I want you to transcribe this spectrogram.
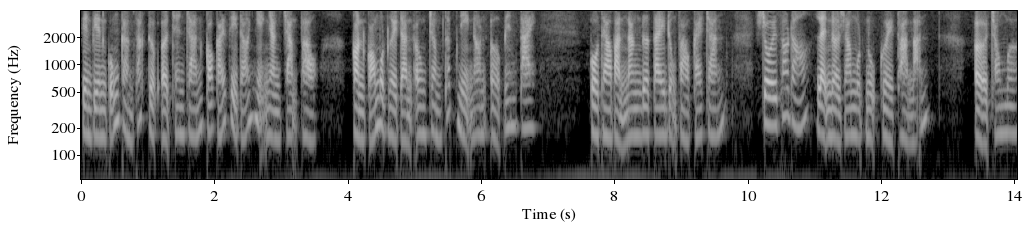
viên viên cũng cảm giác được ở trên trán có cái gì đó nhẹ nhàng chạm vào còn có một người đàn ông trầm thấp nỉ non ở bên tai. Cô theo bản năng đưa tay đụng vào cái trán, rồi sau đó lại nở ra một nụ cười thỏa mãn. Ở trong mơ,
